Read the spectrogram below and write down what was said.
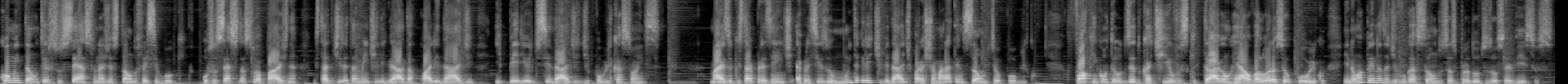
Como então ter sucesso na gestão do Facebook? O sucesso da sua página está diretamente ligado à qualidade e periodicidade de publicações. Mais do que estar presente, é preciso muita criatividade para chamar a atenção do seu público. Foque em conteúdos educativos que tragam real valor ao seu público e não apenas na divulgação dos seus produtos ou serviços.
